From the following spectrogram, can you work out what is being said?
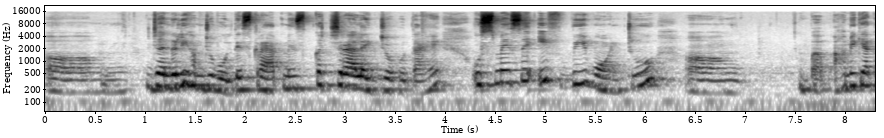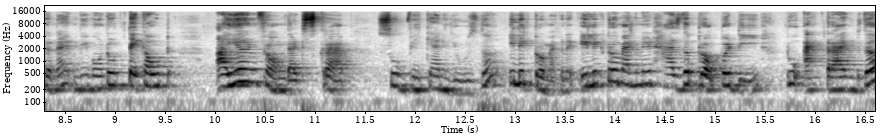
जनरली um, हम जो बोलते हैं स्क्रैप मीन्स कचरा लाइक जो होता है उसमें से इफ़ वी वॉन्ट टू हमें क्या करना है we want to take out iron from that scrap so we can use the electromagnet electromagnet has the property to attract the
